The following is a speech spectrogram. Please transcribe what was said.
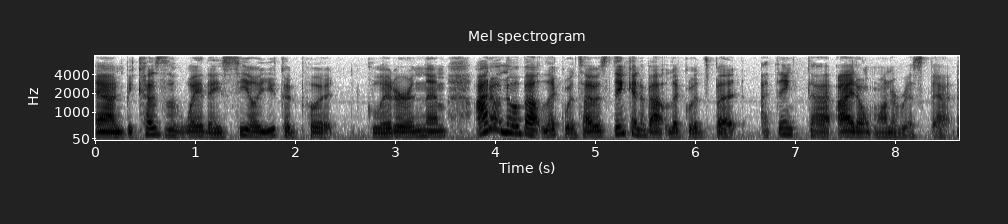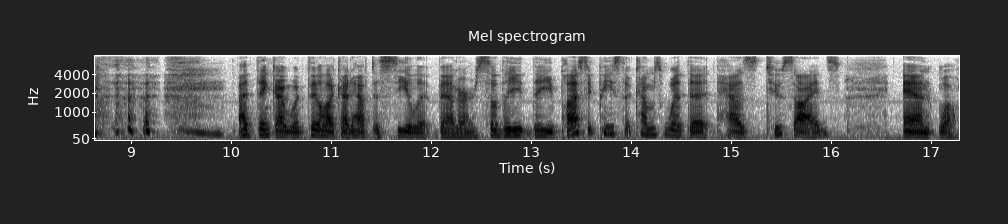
and because of the way they seal, you could put glitter in them. I don't know about liquids. I was thinking about liquids, but I think that I don't want to risk that. I think I would feel like I'd have to seal it better. So the, the plastic piece that comes with it has two sides, and, well,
